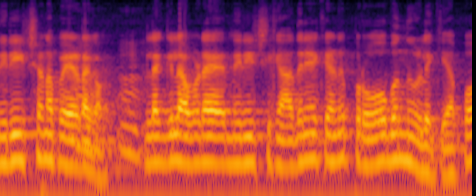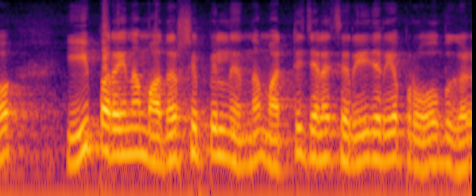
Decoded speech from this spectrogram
നിരീക്ഷണ പേടകം അല്ലെങ്കിൽ അവിടെ നിരീക്ഷിക്കുക അതിനെയൊക്കെയാണ് പ്രോബ് എന്ന് വിളിക്കുക. അപ്പോൾ ഈ പറയുന്ന മദർഷിപ്പിൽ നിന്ന് മറ്റ് ചില ചെറിയ ചെറിയ പ്രോബുകൾ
